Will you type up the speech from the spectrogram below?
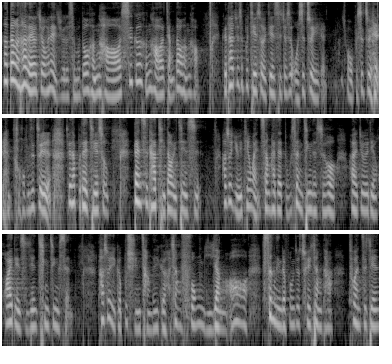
那当然，他来到教会，他也觉得什么都很好，诗歌很好，讲道很好。可他就是不接受一件事，就是我是罪人。他说我不是罪人，我不是罪人，所以他不太接受。但是他提到一件事，他说有一天晚上他在读圣经的时候，后来就有点花一点时间亲近神。他说有一个不寻常的一个，好像风一样哦，圣灵的风就吹向他。突然之间，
